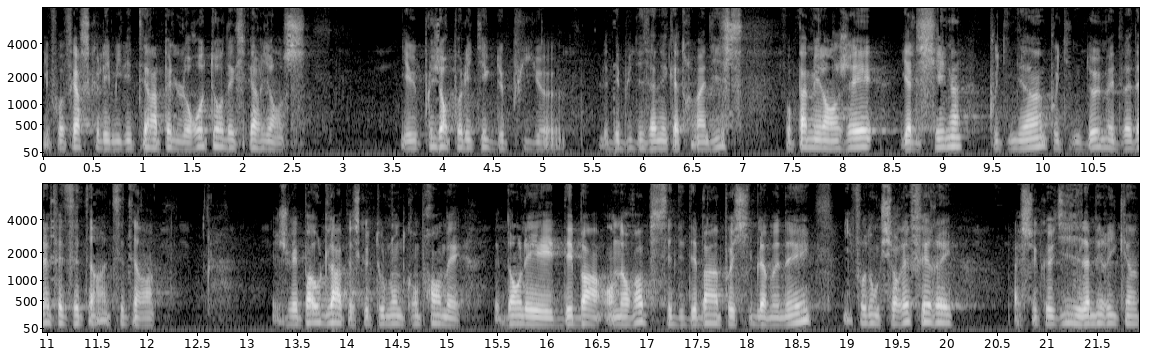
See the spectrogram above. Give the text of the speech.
Il faut faire ce que les militaires appellent le retour d'expérience. Il y a eu plusieurs politiques depuis euh, le début des années 90, faut pas mélanger Yeltsin, Poutine 1, Poutine 2, Medvedev, etc. etc. Je ne vais pas au-delà parce que tout le monde comprend, mais dans les débats en Europe, c'est des débats impossibles à mener. Il faut donc se référer à ce que disent les Américains,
